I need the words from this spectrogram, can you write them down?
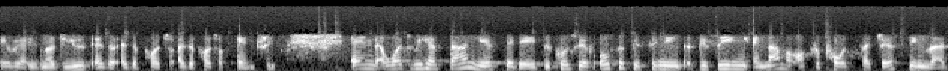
area is not used as a, as a port as a port of entry. And what we have done yesterday, because we have also been seeing, been seeing a number of reports suggesting that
